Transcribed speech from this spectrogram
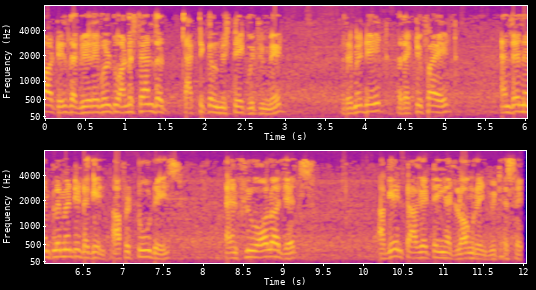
part is that we are able to understand the tactical mistake which we made, remedy rectify it, and then implement it again after two days, and flew all our jets, again targeting at long range, which I said.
